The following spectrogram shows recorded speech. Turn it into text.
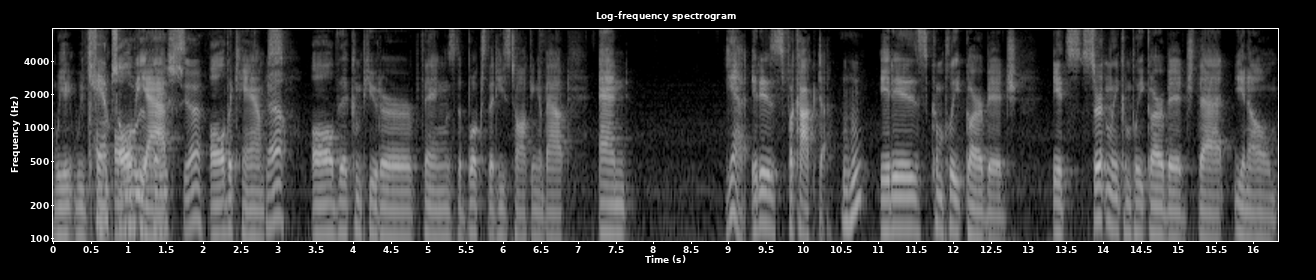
We we've Camps seen all all the apps, yeah. all the camps, Yeah. all the computer things, the books that he's talking about, and yeah, it is fakakta. Mm-hmm. It is complete garbage. It's certainly complete garbage that you know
